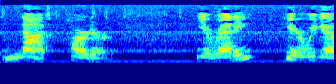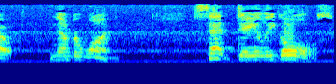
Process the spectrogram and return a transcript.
not harder. You ready? Here we go. Number one, set daily goals.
